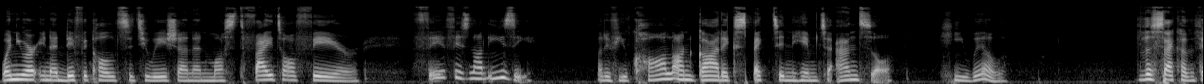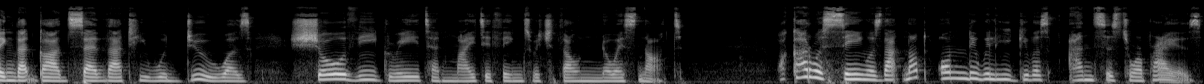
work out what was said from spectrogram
When you are in a difficult situation and must fight off fear, faith is not easy. But if you call on God expecting Him to answer, He will. The second thing that God said that He would do was show thee great and mighty things which thou knowest not. What God was saying was that not only will He give us answers to our prayers,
